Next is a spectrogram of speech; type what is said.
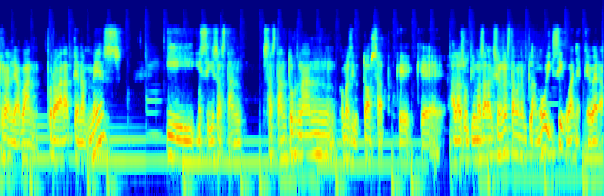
rellevant, però ara tenen més i, i sí, s'estan s'estan tornant, com es diu, tòssap, que, que a les últimes eleccions estaven en plan, ui, sí, guanya, que a veure,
